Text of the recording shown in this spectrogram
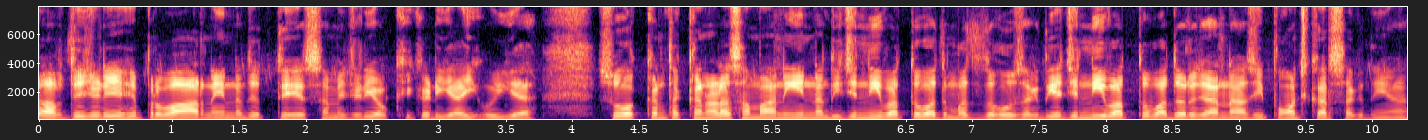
ਆਪਦੇ ਜਿਹੜੇ ਇਹ ਪਰਿਵਾਰ ਨੇ, ਇਹਨਾਂ ਦੇ ਉੱਤੇ ਇਸ ਸਮੇਂ ਜਿਹੜੀ ਔਖੀ ਘੜੀ ਆਈ ਹੋਈ ਹੈ। ਸੋ ਅੱਕਣ ਥੱਕਣ ਵਾਲਾ ਸਮਾਂ ਨਹੀਂ, ਇਹਨਾਂ ਦੀ ਜਿੰਨੀ ਵੱਧ ਤੋਂ ਵੱਧ ਮਦਦ ਹੋ ਸਕਦੀ ਹੈ, ਜਿੰਨੀ ਵੱਧ ਤੋਂ ਵੱਧ ਰੋਜ਼ਾਨਾ ਅਸੀਂ ਪਹੁੰਚ ਕਰ ਸਕਦੇ ਹਾਂ,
